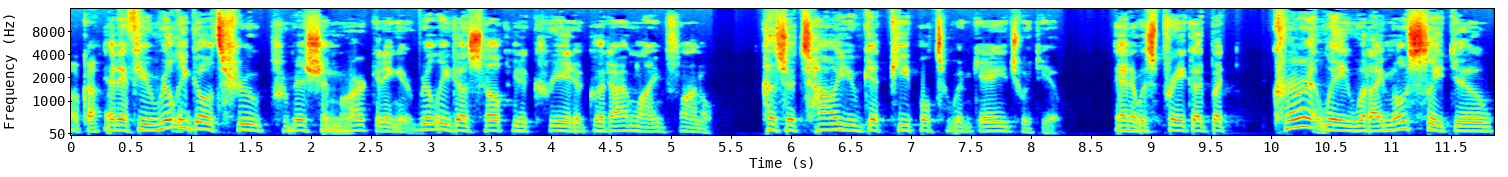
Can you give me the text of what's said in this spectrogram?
Okay. And if you really go through permission marketing, it really does help you to create a good online funnel because it's how you get people to engage with you. And it was pretty good. But currently, what I mostly do,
